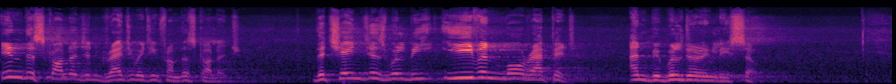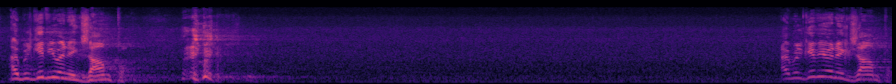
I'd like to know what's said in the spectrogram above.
in this college and graduating from this college, the changes will be even more rapid and bewilderingly so. I will give you an example. I will give you an example.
